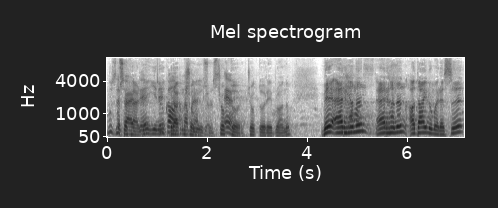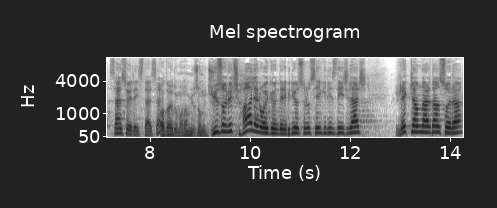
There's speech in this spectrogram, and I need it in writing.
Bu Bu sefer, sefer de yine Türk halkına bırakmış bırakıyoruz. oluyorsunuz. Çok Evet. doğru, çok doğru Ebru Hanım. Ve Erhan'ın Erhan'ın aday numarası sen söyle istersen. Aday numaram 113. 113 halen oy gönderebiliyorsunuz sevgili izleyiciler. Reklamlardan sonra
